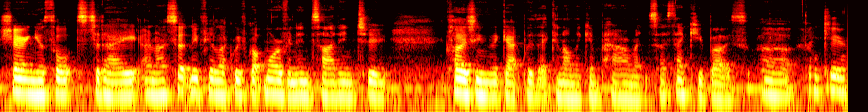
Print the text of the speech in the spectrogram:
sharing your thoughts today. And I certainly feel like we've got more of an insight into closing the gap with economic empowerment. So thank you both. Uh, thank you.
